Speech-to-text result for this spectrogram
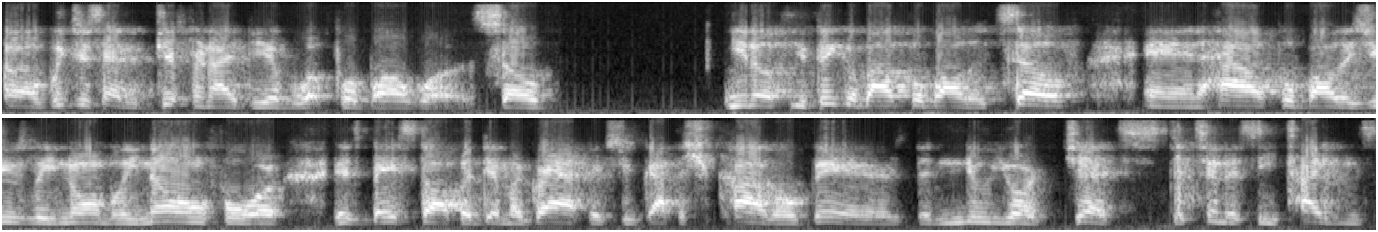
Uh, we just had a different idea of what football was. So you know, if you think about football itself and how football is usually normally known for, is based off of demographics. You've got the Chicago Bears, the New York Jets, the Tennessee Titans.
